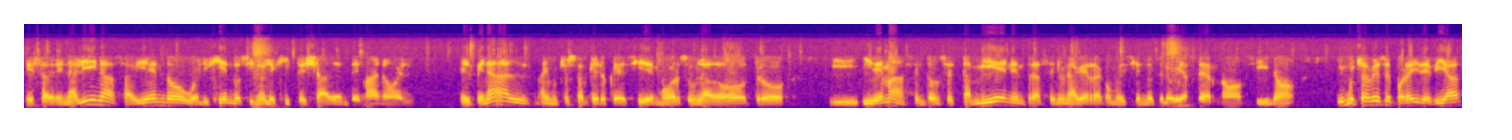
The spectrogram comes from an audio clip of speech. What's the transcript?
esa adrenalina, sabiendo o eligiendo si no elegiste ya de antemano el, el penal. Hay muchos arqueros que deciden moverse de un lado a otro y, y demás. Entonces también entras en una guerra como diciendo te lo voy a hacer, no, sí, no. Y muchas veces por ahí desvías.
